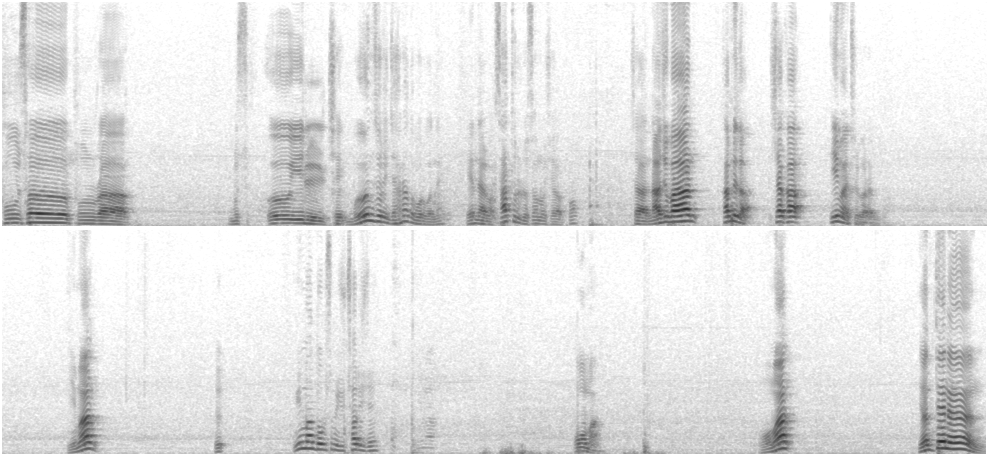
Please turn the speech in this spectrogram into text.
구서불락 무슨 어일 제, 뭔 소리인지 하나도 모르겠네. 옛날 막 사투리로 써놓으셔갖고 자 나주반 갑니다. 시작하 2만 출발합니다. 2만 2만도 없으면 유찰이지. 5만 5만 연대는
